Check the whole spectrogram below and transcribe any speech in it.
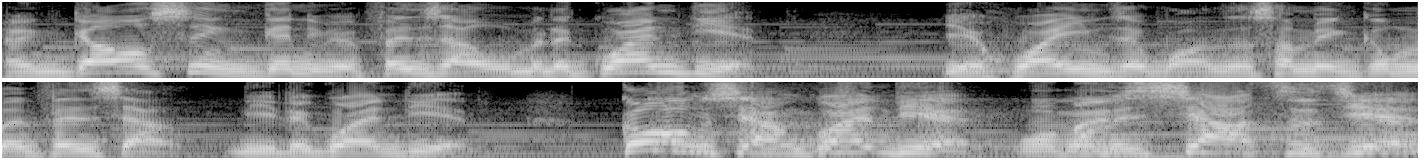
很高兴跟你们分享我们的观点，也欢迎在网站上面跟我们分享你的观点，共享观点，我们下次见。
